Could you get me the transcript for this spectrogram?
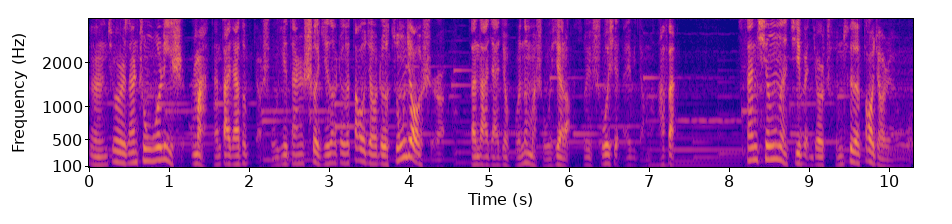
嗯，就是咱中国历史嘛，咱大家都比较熟悉，但是涉及到这个道教这个宗教史，咱大家就不那么熟悉了，所以说起来也比较麻烦。三清呢，基本就是纯粹的道教人物，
